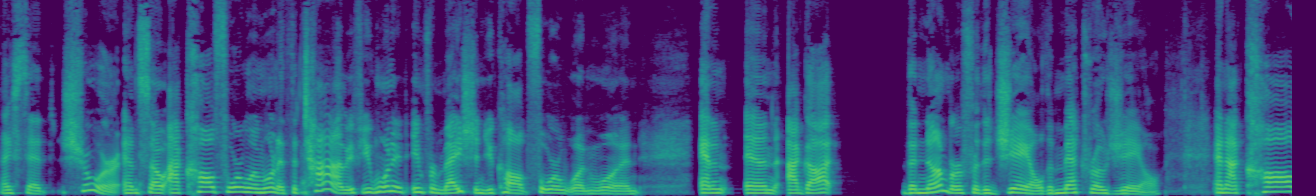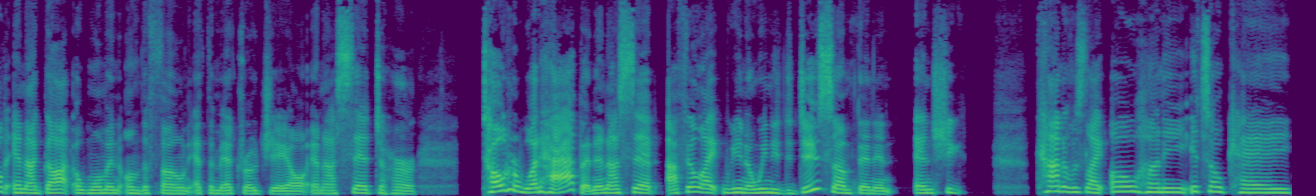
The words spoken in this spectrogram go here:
They said, Sure. And so I called 411. At the time, if you wanted information, you called 411. And, and I got the number for the jail, the Metro jail. And I called and I got a woman on the phone at the Metro jail and I said to her, told her what happened and I said, I feel like, you know, we need to do something and and she kind of was like, "Oh, honey, it's okay.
